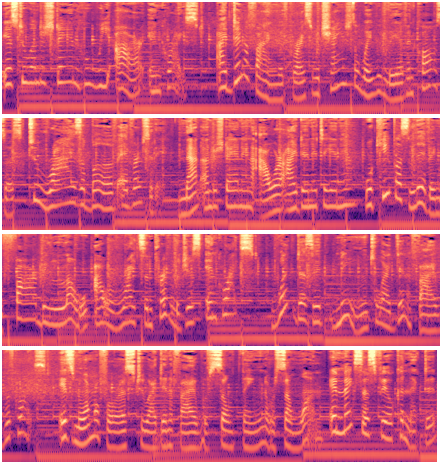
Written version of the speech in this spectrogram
is to understand who we are in Christ. Identifying with Christ will change the way we live and cause us to rise above adversity. Not understanding our identity in Him will keep us living far below our rights and privileges in Christ. What does it mean to identify with Christ? It's normal for us to identify with something or someone. It makes us feel connected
